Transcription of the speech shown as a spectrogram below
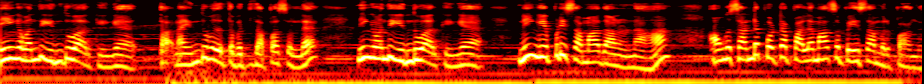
நீங்கள் வந்து இந்துவாக இருக்கீங்க. த நான் இந்து மதத்தை பற்றி தப்பாக சொல்ல நீங்கள் வந்து இந்துவாக இருக்கீங்க. நீங்கள் எப்படி சமாதானம்னா அவங்க சண்டை போட்டால் பல மாதம் பேசாமல் இருப்பாங்க.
